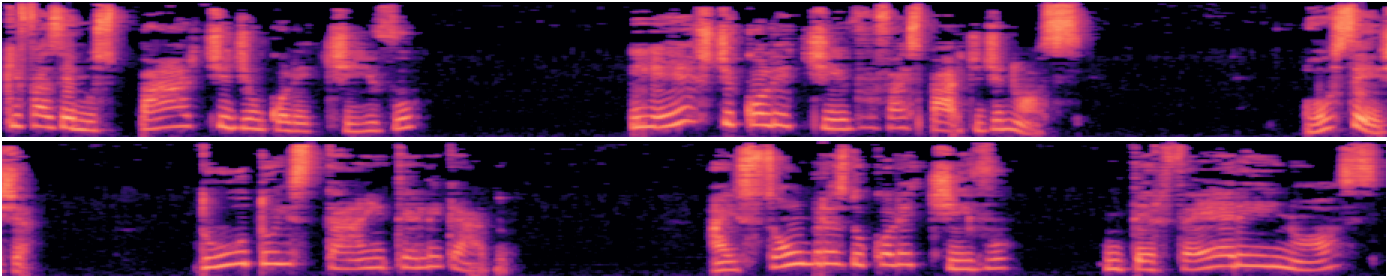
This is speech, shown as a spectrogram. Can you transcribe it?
que fazemos parte de um coletivo e este coletivo faz parte de nós. Ou seja, tudo está interligado. As sombras do coletivo interferem em nós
